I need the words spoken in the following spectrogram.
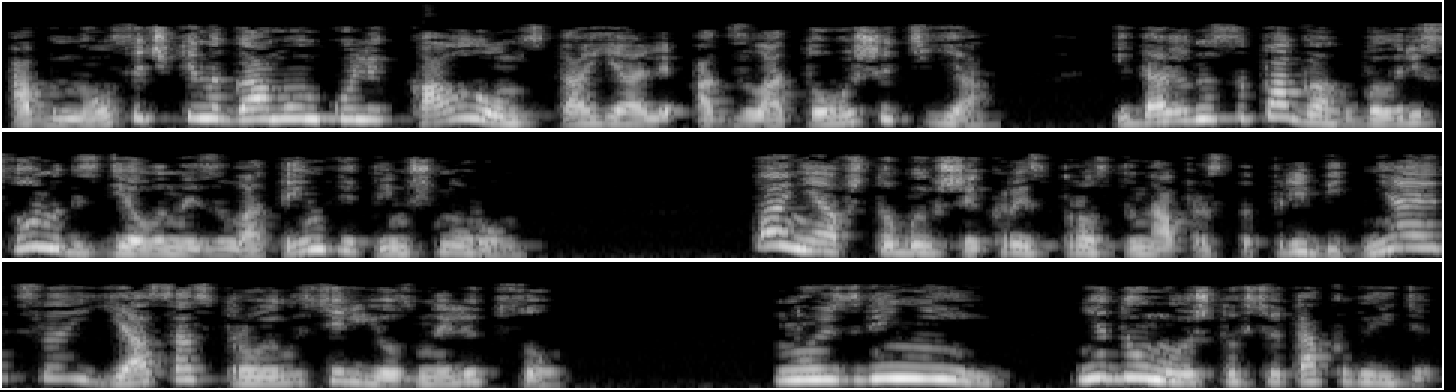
Обносочки на гомункуле колом стояли от золотого шитья, и даже на сапогах был рисунок, сделанный золотым витым шнуром. Поняв, что бывший крыс просто-напросто прибедняется, я состроила серьезное лицо. — Ну, извини, не думала, что все так выйдет.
